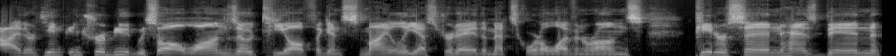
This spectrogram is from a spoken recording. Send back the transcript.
either team contribute. We saw Alonso tee off against Smiley yesterday. The Mets scored 11 runs. Peterson has been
